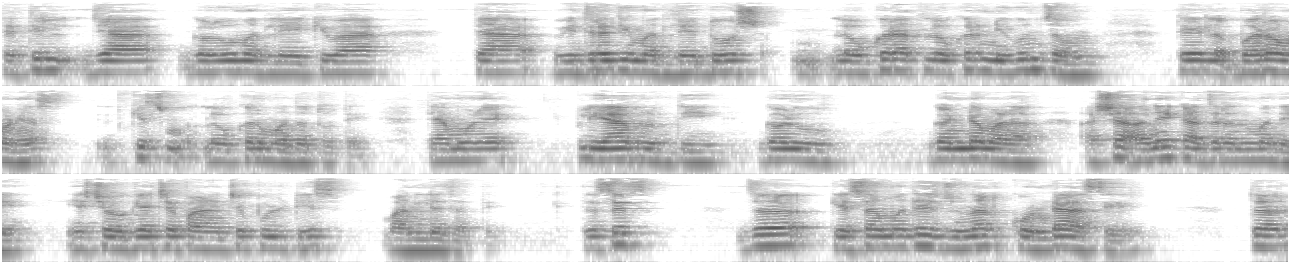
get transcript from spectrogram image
तेथील ज्या गळूमधले किंवा त्या विद्रधीमधले दोष लवकरात लवकर निघून जाऊन ते बरं होण्यास इतकीच लवकर मदत होते. त्यामुळे प्लियावृद्धी गळू गंडमाळा अशा अनेक आजारांमध्ये या शेवग्याच्या पानाचे पुलटीस बांधले जाते. तसेच जर केसामध्ये जुनाट कोंडा असेल तर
